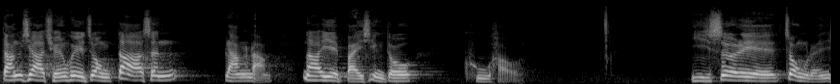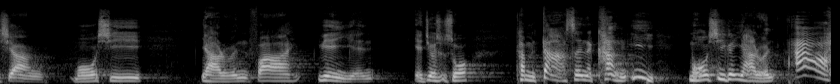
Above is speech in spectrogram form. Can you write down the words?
当下全会众大声嚷嚷，那夜百姓都哭嚎。以色列众人向摩西、亚伦发怨言，也就是说，他们大声的抗议摩西跟亚伦啊！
